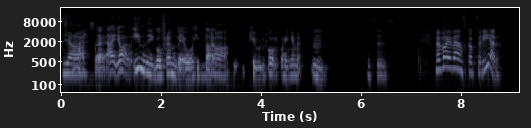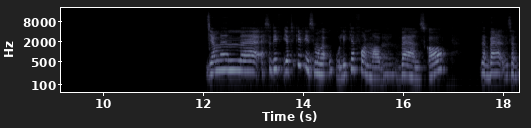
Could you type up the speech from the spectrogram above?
Ja. Så, ja, ja, in i GoFriendly och hitta Ja, kul folk att hänga med. Mm. precis. Men vad är vänskap för er? Ja men eh, alltså det, jag tycker det finns så många olika former av Mm. vänskap. Så här, så här,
